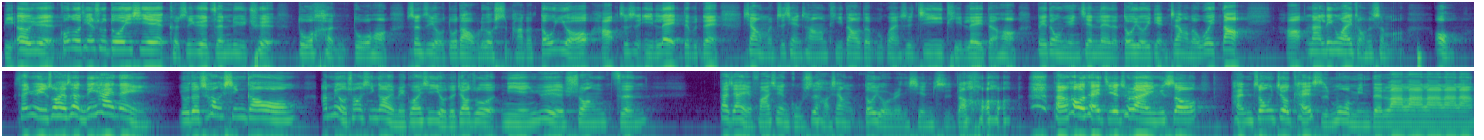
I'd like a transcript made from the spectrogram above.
比二月工作天数多一些，可是月增率却多很多哈，甚至有多到五六十趴的都有。好，这是一类，对不对？像我们之前常常提到的，不管是记忆体类的哈，被动元件类的，都有一点这样的味道。好，那另外一种是什么？哦，三月营收还是很厉害呢，有的创新高哦，啊，没有创新高也没关系，有的叫做年月双增。大家也发现股市好像都有人先知道，盘后才结出来营收。盘中就开始莫名的拉拉拉拉拉，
